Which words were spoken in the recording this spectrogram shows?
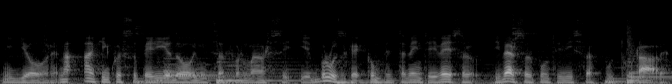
migliore, ma anche in questo periodo inizia a formarsi il blues che è completamente diverso, diverso dal punto di vista culturale.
